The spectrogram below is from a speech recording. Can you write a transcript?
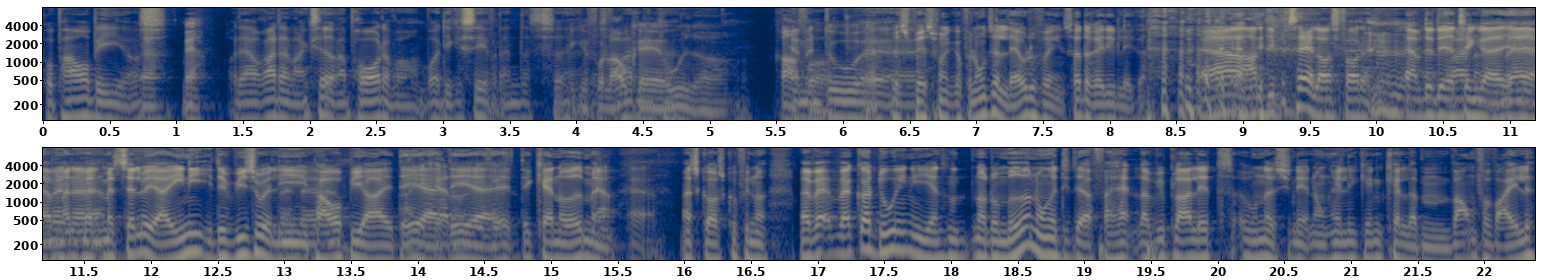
på Power BI også. Ja. ja. Og der er jo ret avancerede rapporter, hvor, hvor de kan se, hvordan der... Så, Vi kan få lavkage ud og grafer. Jamen, du... Ja. Øh, Hvis, hvis man kan få nogen til at lave det for en, så er det rigtig lækkert. ja, jamen, de betaler også for det. Jamen, det er det, jeg tænker. Ja, ja, men, men, men, men selve jeg er enig i det visuelle men, i øh, Power BI. Det, det er, kan det, noget, det er fedt. det kan noget, men Ja. man skal også kunne finde noget. Men hvad, hvad gør du egentlig, Jens, når du møder nogle af de der forhandlere? Vi plejer lidt, uden at genere nogen heldig igen, kalder dem vagn for Vejle,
